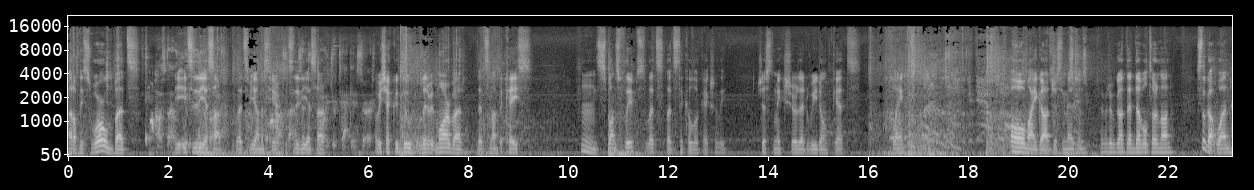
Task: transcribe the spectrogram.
out of this world, but it's the DSR. Let's be honest here. It's the DSR. I wish I could do a little bit more, but that's not the case. Hmm, spawns flips. Let's let's take a look actually. Just make sure that we don't get flanked. Oh my god, just imagine. If I would have got that double turn on. Still got one.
